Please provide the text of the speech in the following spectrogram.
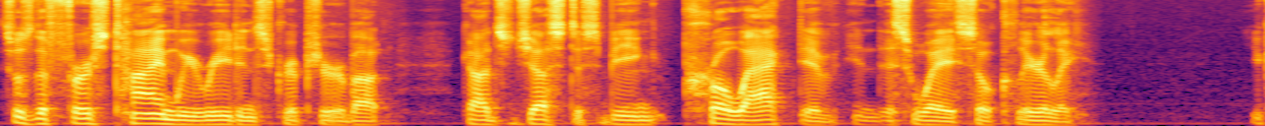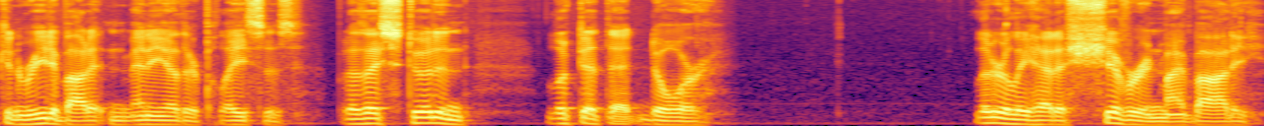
This was the first time we read in Scripture about God's justice being proactive in this way so clearly. You can read about it in many other places. But as I stood and looked at that door, literally had a shiver in my body.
